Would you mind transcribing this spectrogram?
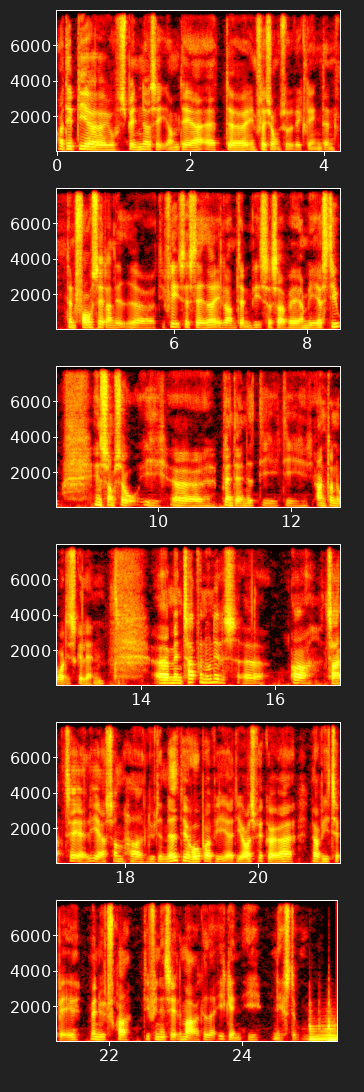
og det bliver jo spændende at se, om det er, at øh, inflationsudviklingen den, den fortsætter ned øh, de fleste steder, eller om den viser sig at være mere stiv, end som så i øh, blandt andet de, de andre nordiske lande. Øh, men tak for nu, Niels. Øh, og tak til alle jer, som har lyttet med. Det håber vi, at I også vil gøre, når vi er tilbage med nyt fra de finansielle markeder igen i næste uge.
